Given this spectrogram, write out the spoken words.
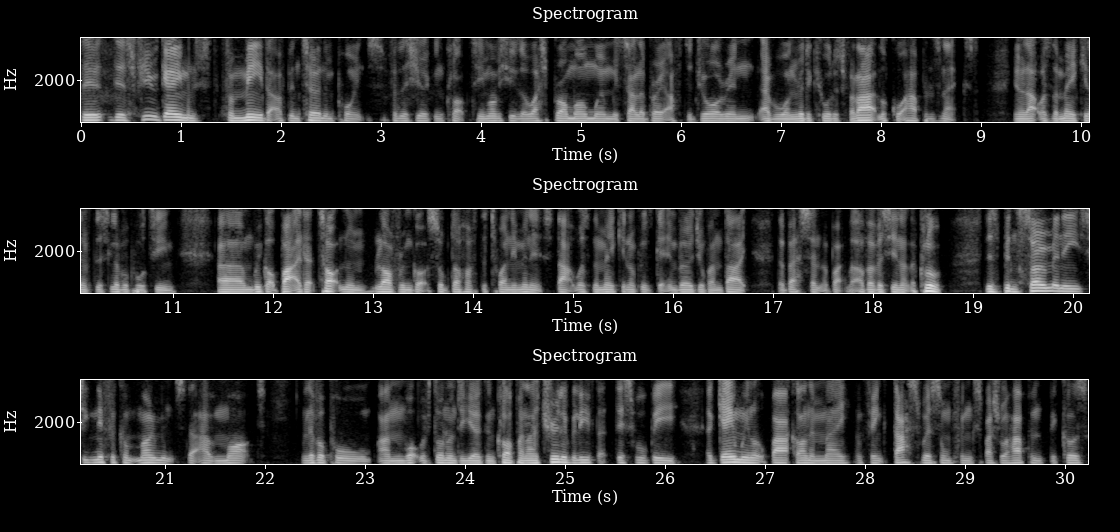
there, there's few games for me that have been turning points for this Jurgen Klopp team. Obviously, the West Brom one when we celebrate after drawing, everyone ridiculed us for that. Look what happens next. You know that was the making of this Liverpool team. Um, we got battered at Tottenham. Lovren got subbed off after 20 minutes. That was the making of us getting Virgil van Dijk, the best centre back that I've ever seen at the club. There's been so many significant moments that have marked Liverpool and what we've done under Jurgen Klopp, and I truly believe that this will be a game we look back on in May and think that's where something special happened because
